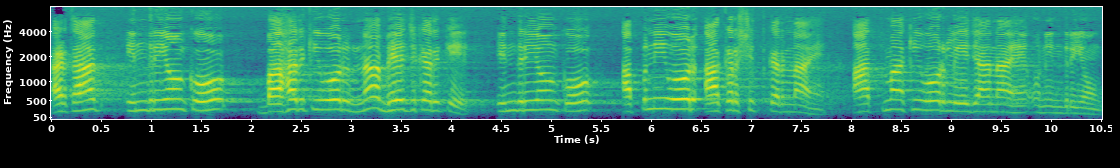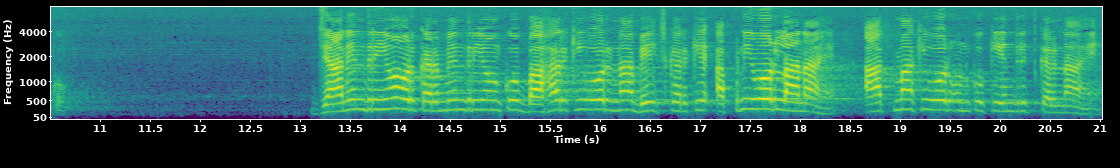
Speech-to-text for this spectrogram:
अर्थात इंद्रियों को बाहर की ओर न भेज करके इंद्रियों को अपनी ओर आकर्षित करना है, आत्मा की ओर ले जाना है उन इंद्रियों को। ज्ञानेन्द्रियों और कर्मेंद्रियों को बाहर की ओर ना भेज करके अपनी ओर लाना है, आत्मा की ओर उनको केंद्रित करना है।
